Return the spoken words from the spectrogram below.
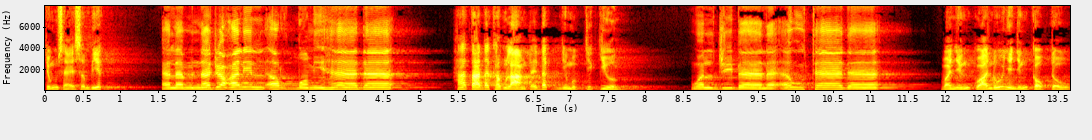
chúng sẽ sớm biết. ألم نجعل الأرض مهادا Há ta đã không làm trái đất như một chiếc giường والجبال أوتادا và những quả núi như những cột trụ.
